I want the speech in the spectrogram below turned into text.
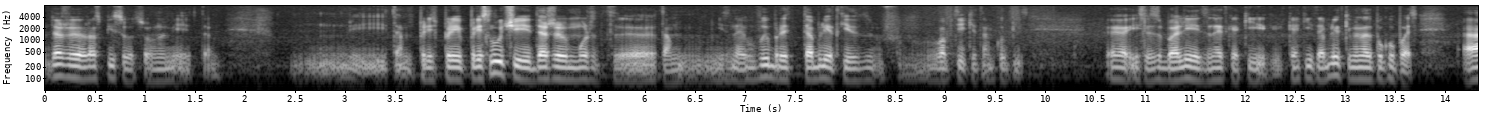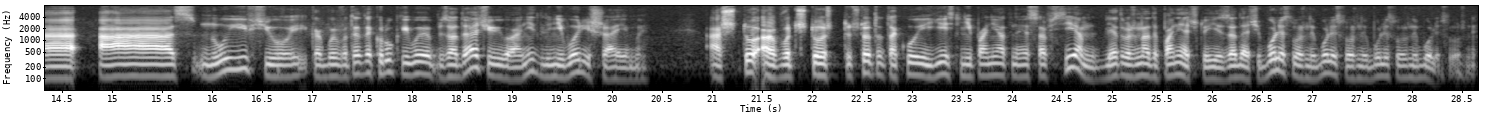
Даже расписываться он умеет. Там. И там, при, при, при случае даже может э, там, не знаю, выбрать таблетки в аптеке там, купить. Э, если заболеет, знает, какие, какие таблетки мне надо покупать. А, а, ну и все. И как бы вот это круг его задач, они для него решаемы. А что, а вот что, что-то такое есть непонятное совсем, для этого же надо понять, что есть задачи более сложные, более сложные, более сложные, более сложные.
